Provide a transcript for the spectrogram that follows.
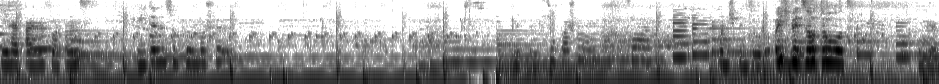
Hier hat einer von uns wieder eine Supermuschel. Mit einem Supersprung nach vorn. Und ich bin so tot. Ich bin so tot. Okay.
